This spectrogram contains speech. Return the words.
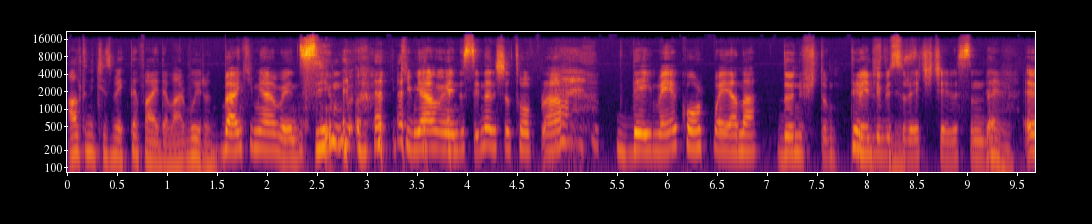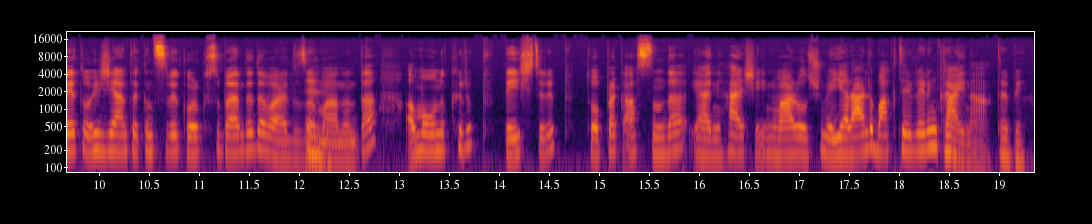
Altını çizmekte fayda var buyurun. Ben kimya mühendisiyim. kimya mühendisliğinden işte toprağa değmeye korkmayana dönüştüm belli bir süreç içerisinde. Evet. Evet. o hijyen takıntısı ve korkusu bende de vardı zamanında. Ama onu kırıp değiştirip toprak aslında yani her şeyin varoluşu ve yararlı bakterilerin kaynağı. Tabii. Tabii.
